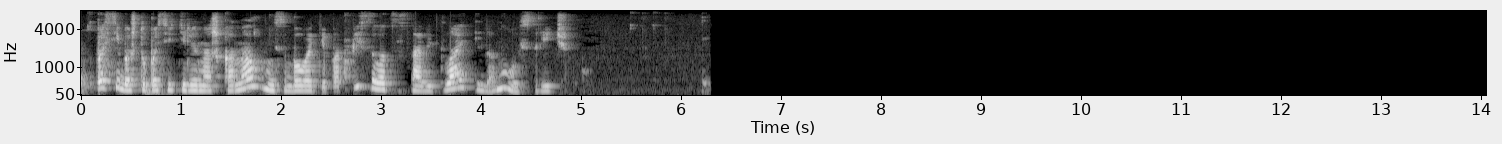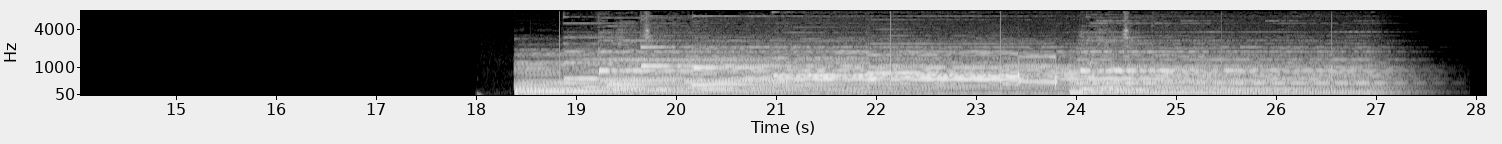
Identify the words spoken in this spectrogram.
Спасибо, что посетили наш канал. Не забывайте подписываться, ставить лайки. До новых встреч!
